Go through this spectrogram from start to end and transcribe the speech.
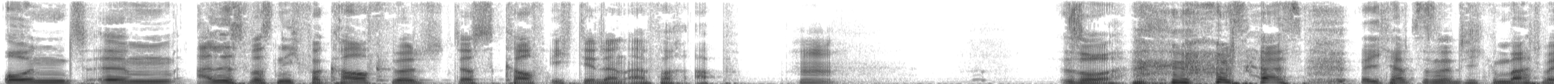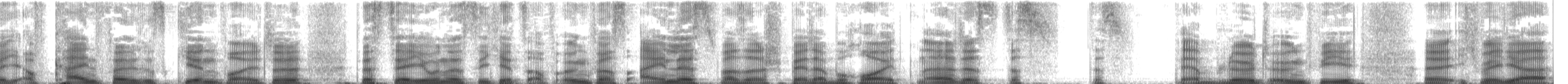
und ähm, alles, was nicht verkauft wird, das kaufe ich dir dann einfach ab. Hm. So, das, ich habe das natürlich gemacht, weil ich auf keinen Fall riskieren wollte, dass der Jonas sich jetzt auf irgendwas einlässt, was er später bereut. Ne? Das, das, das wäre blöd irgendwie. Äh, ich will ja,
